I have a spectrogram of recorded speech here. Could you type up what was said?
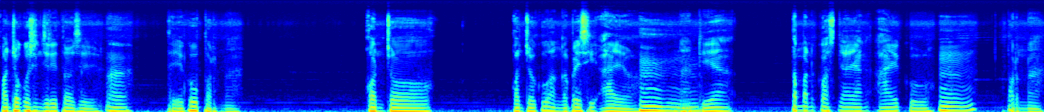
Koncoku sing cerita sih. kan Dia iku pernah konco koncoku si A ya. Hmm. Nah, dia teman kosnya yang A iku Hmm. pernah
